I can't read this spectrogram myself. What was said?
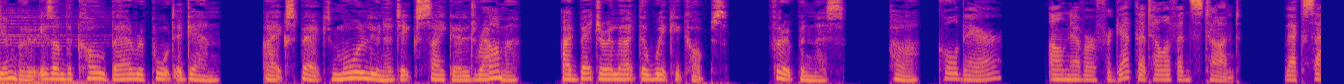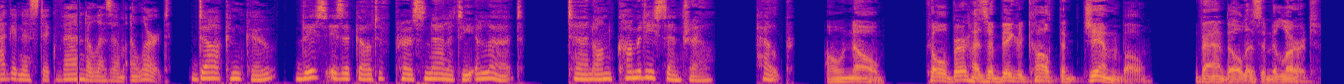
Jimbo is on the Colbert Report again. I expect more lunatic psychodrama. I better alert the Wikicops. For openness. Ha. Colbert? I'll never forget that elephant stunt. Vexagonistic vandalism alert. Dark & Co., this is a cult of personality alert. Turn on Comedy Central. Help. Oh no. Colbert has a bigger cult than Jimbo. Vandalism alert.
